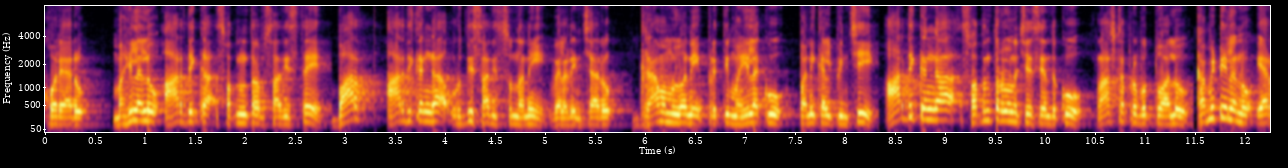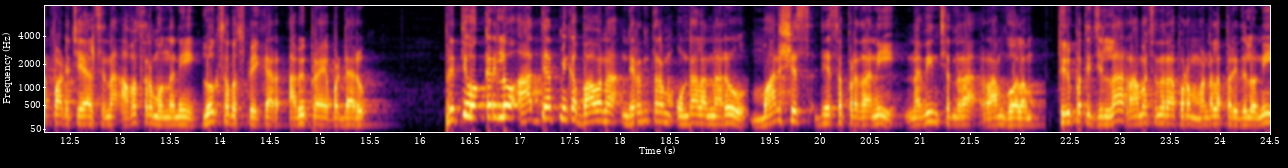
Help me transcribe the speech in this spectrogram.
కోరారు. మహిళలు ఆర్థిక స్వతంత్రం సాధిస్తే భారత్ ఆర్థికంగా వృద్ధి సాధిస్తుందని వెల్లడించారు. గ్రామంలోని ప్రతి మహిళకు పని కల్పించి ఆర్థికంగా స్వతంత్రులను చేసేందుకు రాష్ట్ర ప్రభుత్వాలు కమిటీలను ఏర్పాటు చేయాల్సిన అవసరం ఉందని లోక్సభ స్పీకర్ అభిప్రాయపడ్డారు. ప్రతి ఒక్కరిలో ఆధ్యాత్మిక భావన నిరంతరం ఉండాలన్నారు మారిషస్ దేశ ప్రధాని నవీన్ చంద్ర రామ్గోలం. తిరుపతి జిల్లా రామచంద్రాపురం మండల పరిధిలోని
